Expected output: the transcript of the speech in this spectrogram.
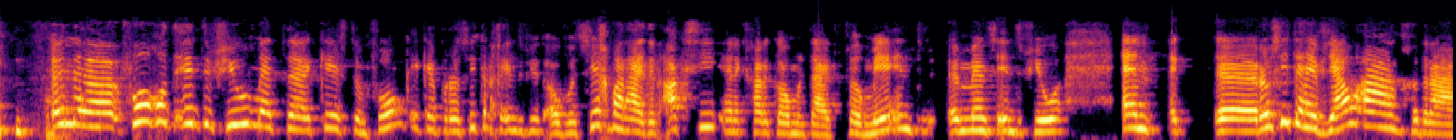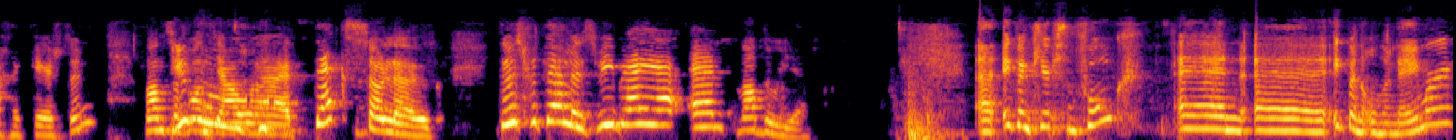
Een uh, volgend interview met uh, Kirsten Vonk. Ik heb Rosita geïnterviewd over zichtbaarheid en actie. En ik ga de komende tijd veel meer inter uh, mensen interviewen. En Rosita heeft jou aangedragen, Kirsten. Want ze Joehoe. vond jouw tekst zo leuk. Dus vertel eens, wie ben je en wat doe je? ik ben Kirsten Vonk en ik ben ondernemer.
